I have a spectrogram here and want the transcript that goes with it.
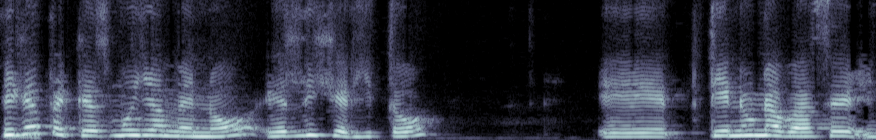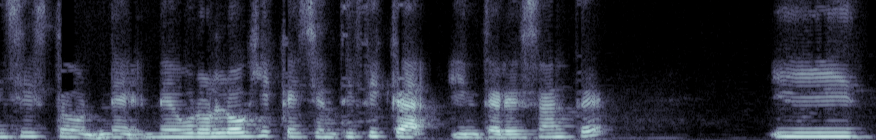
Fíjate que es muy ameno, es ligerito, eh, tiene una base, insisto, neurológica y científica interesante y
